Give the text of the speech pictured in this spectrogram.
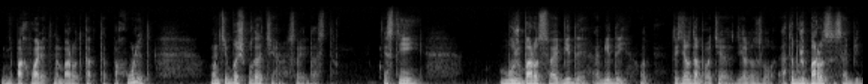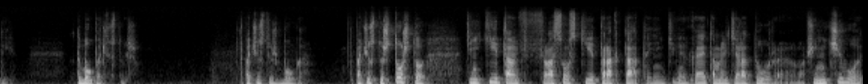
не похвалит, а наоборот как-то похулит, он тебе больше благодати своей даст. Если ты будешь бороться своей обидой, обидой, вот ты сделал добро, тебе сделал зло, а ты будешь бороться с обидой, ты Бог почувствуешь. Ты почувствуешь Бога. Ты почувствуешь то, что тебе никакие там философские трактаты, никакая там литература, вообще ничего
